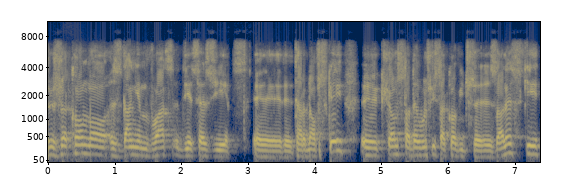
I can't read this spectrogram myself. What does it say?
y, rzekomo zdaniem władz diecezji y, tarnowskiej ksiądz Tadeusz Isakowicz-Zaleski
